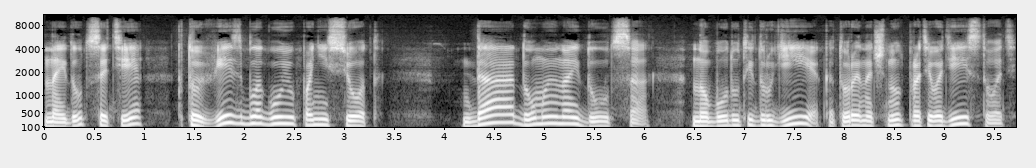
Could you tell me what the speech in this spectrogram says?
Найдутся те, кто весь благую понесет. Да, думаю, найдутся, но будут и другие, которые начнут противодействовать.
